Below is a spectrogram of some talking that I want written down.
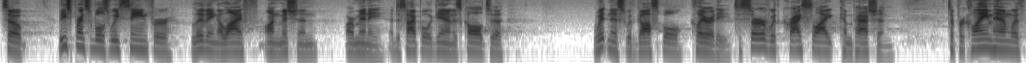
So, these principles we've seen for living a life on mission are many. A disciple, again, is called to witness with gospel clarity, to serve with Christ like compassion, to proclaim Him with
